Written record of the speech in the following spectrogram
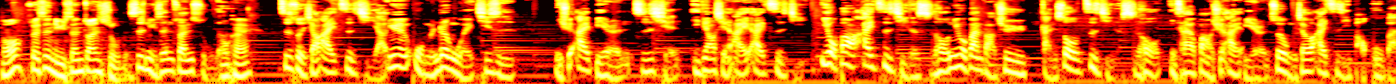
哦，所以是女生专属的，是女生专属的。OK，之所以叫爱自己啊，因为我们认为其实你去爱别人之前，一定要先爱爱自己。你有办法爱自己的时候，你有办法去感受自己的时候，你才有办法去爱别人。所以我们叫做爱自己跑步班。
